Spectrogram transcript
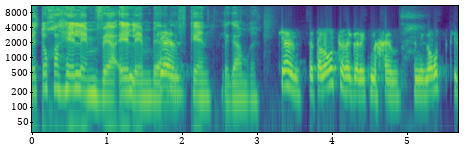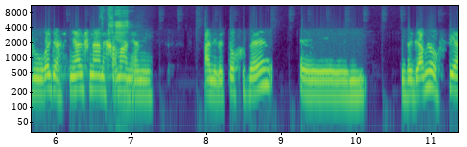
בתוך ההלם והאלם באלף, כן. כן, לגמרי. כן, אתה לא רוצה רגע להתנחם. אני לא רוצה, כאילו, רגע, שנייה לפני הנחמה, כן. אני, בתוך זה, אה, וגם להופיע,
